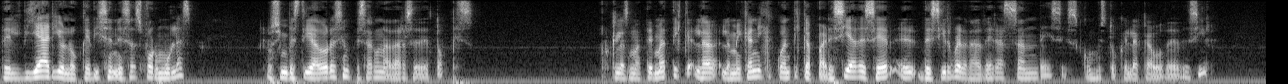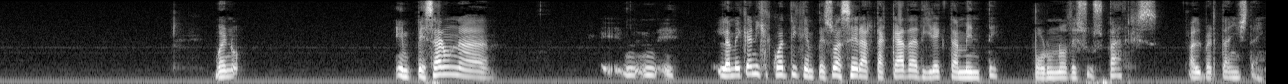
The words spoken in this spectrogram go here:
del diario lo que dicen esas fórmulas, los investigadores empezaron a darse de topes porque las matemáticas, la, mecánica cuántica parecía de ser, eh, decir verdaderas sandeces, como esto que le acabo de decir. Bueno, empezaron a... Eh, la mecánica cuántica empezó a ser atacada directamente por uno de sus padres, Albert Einstein.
